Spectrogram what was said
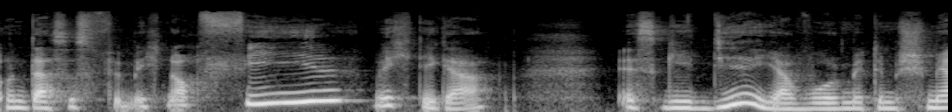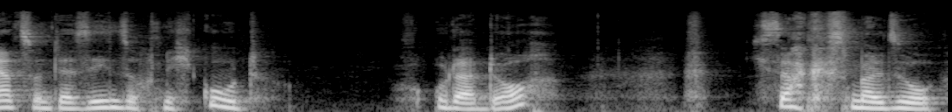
und das ist für mich noch viel wichtiger, es geht dir ja wohl mit dem Schmerz und der Sehnsucht nicht gut oder doch? Ich sage es mal so,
